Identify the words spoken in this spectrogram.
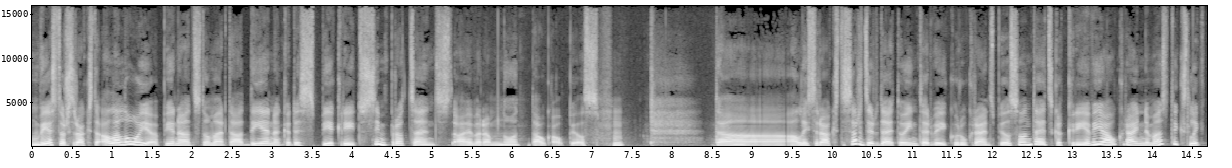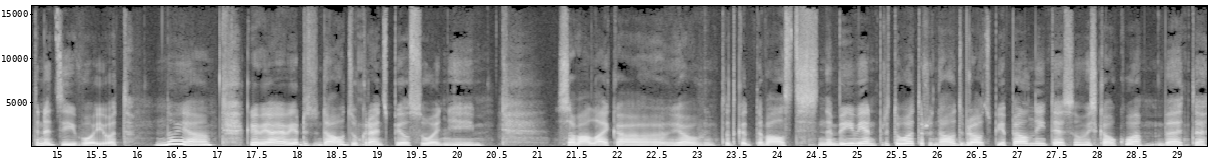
Un viesturs raksta, aleluja, pienāca tomēr tā diena, kad es piekrītu simt procentus Aivaram no Daugaupils. Hm. Tā Alisa rakstas ar dzirdēja to interviju, kur Ukrainas pilsoni teica, ka Krievijā Ukraiņa nemaz tik slikti nedzīvojot. Nu jā, Krievijā jau ir daudz Ukrainas pilsoņi. Savā laikā jau tad, kad valstis nebija viena pret otru, daudz brauc piepelnīties un visu kaut ko, bet uh,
